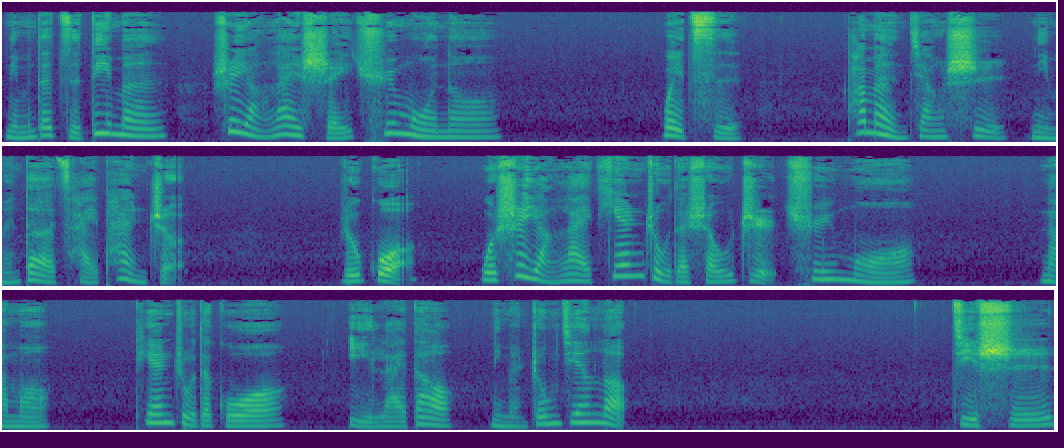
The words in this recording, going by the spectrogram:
你们的子弟们是仰赖谁驱魔呢？为此，他们将是你们的裁判者。如果我是仰赖天主的手指驱魔，那么天主的国已来到你们中间了。几时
